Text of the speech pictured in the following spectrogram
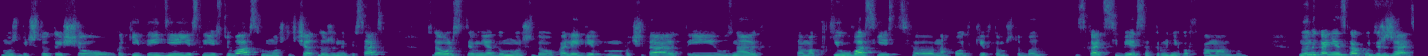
может быть, что-то еще, какие-то идеи, если есть у вас, вы можете в чат тоже написать. С удовольствием, я думаю, что коллеги почитают и узнают, там, а какие у вас есть э, находки в том, чтобы искать себе сотрудников в команду. Ну и, наконец, как удержать.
